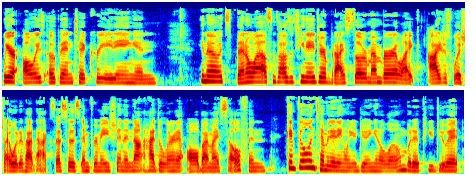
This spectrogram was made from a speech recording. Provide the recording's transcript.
We are always open to creating and you know, it's been a while since I was a teenager, but I still remember like, I just wish I would have had access to this information and not had to learn it all by myself. And can feel intimidating when you're doing it alone. But if you do it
